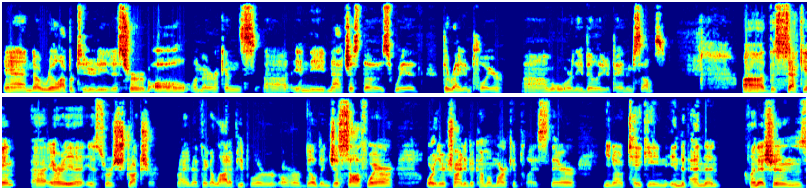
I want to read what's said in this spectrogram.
and a real opportunity to serve all Americans uh, in need, not just those with the right employer um, or the ability to pay themselves. Uh, the second uh, area is sort of structure right? I think a lot of people are, are building just software or they're trying to become a marketplace. They're you know, taking independent clinicians,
